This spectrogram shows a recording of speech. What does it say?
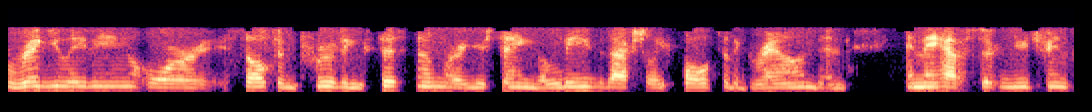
regulating or self-improving system where you're saying the leaves actually fall to the ground and and they have certain nutrients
